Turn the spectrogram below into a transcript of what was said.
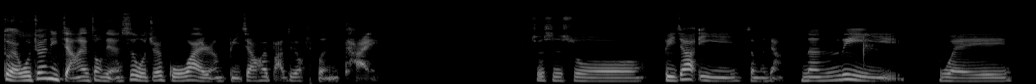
对，我觉得你讲的重点是，我觉得国外人比较会把这个分开，就是说比较以怎么讲能力为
